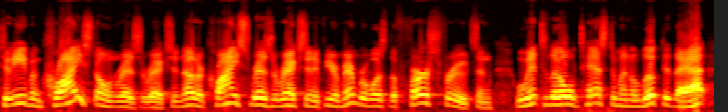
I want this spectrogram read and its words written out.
to even Christ's own resurrection. Another, Christ's resurrection, if you remember, was the first fruits. And we went to the Old Testament and looked at that.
